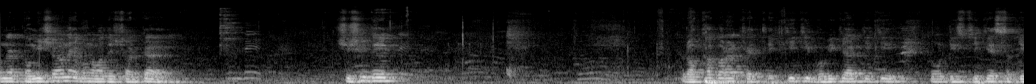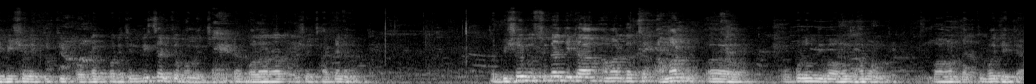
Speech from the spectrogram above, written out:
ওনার কমিশন এবং আমাদের সরকার শিশুদের রক্ষা করার ক্ষেত্রে কি কি ভূমিকা, কি কি কোন ডিস্ট্রিক্টে সাব ডিভিশনে কী কি প্রোগ্রাম করেছেন বিস্তারিত বলেছেন। এটা বলার আর বিষয় থাকে না। তো বিষয়বস্তুটা যেটা আমার কাছে, আমার উপলব্ধি বা অনুধাবন বা আমার বক্তব্য যেটা,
